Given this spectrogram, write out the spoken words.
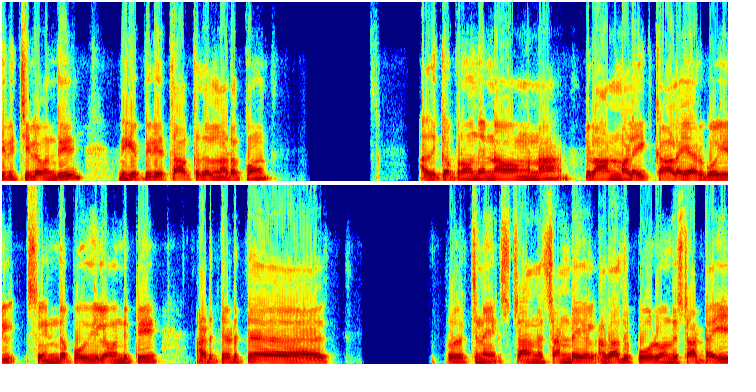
திருச்சியில வந்து மிகப்பெரிய தாக்குதல் நடக்கும். அதுக்கப்புறம் வந்து என்ன ஆகுங்கன்னா பிரான்மலை காளையார் கோயில். ஸோ இந்த பகுதியில் வந்துட்டு அடுத்தடுத்த பிரச்சனை சண்டைகள் அதாவது போர் வந்து ஸ்டார்ட் ஆகி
